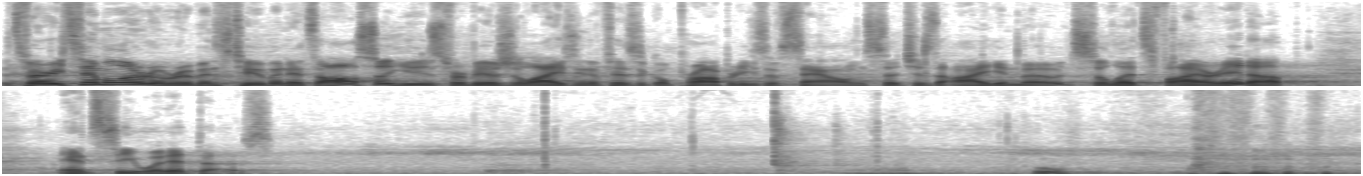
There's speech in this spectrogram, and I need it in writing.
It's very similar to Rubens tube, and it's also used for visualizing the physical properties of sound, such as the eigenmodes. So let's fire it up and see what it does. Ooh.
